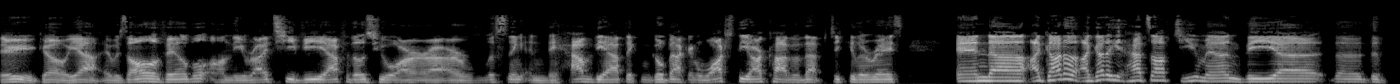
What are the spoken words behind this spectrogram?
There you go. Yeah, it was all available on the Ride TV app for those who are are listening and they have the app. They can go back and watch the archive of that particular race. And uh, I gotta I gotta hats off to you, man. The uh, the the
